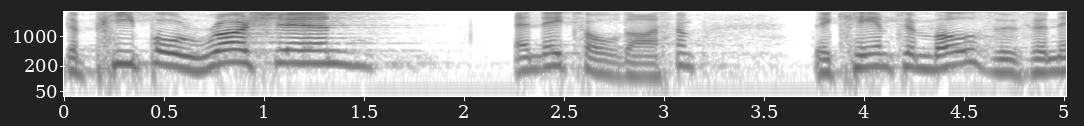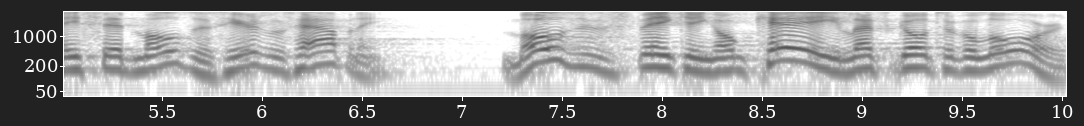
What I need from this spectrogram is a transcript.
The people rush in and they told on him. They came to Moses and they said, Moses, here's what's happening. Moses is thinking, okay, let's go to the Lord,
